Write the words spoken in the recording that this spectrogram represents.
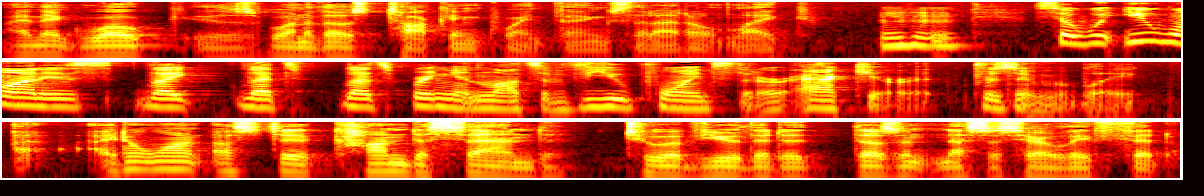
i think woke is one of those talking point things that i don't like So what you want is like let's let's bring in lots of viewpoints that are accurate, presumably. I don't want us to condescend to a view that it doesn't necessarily fit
